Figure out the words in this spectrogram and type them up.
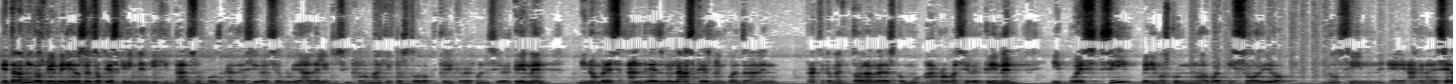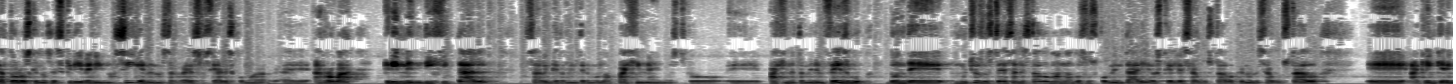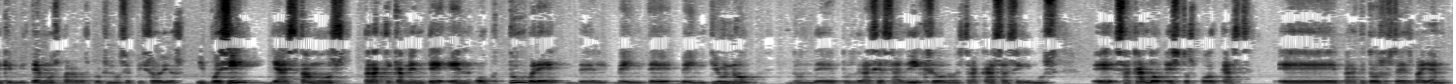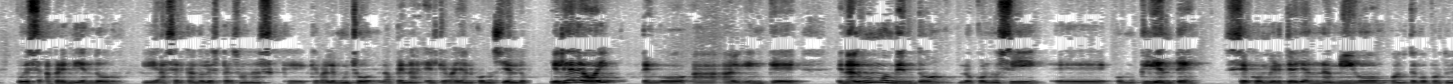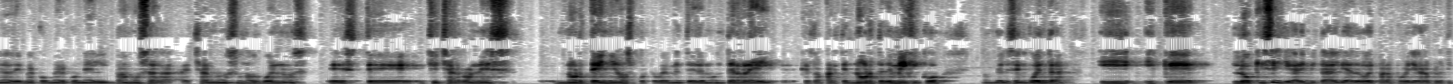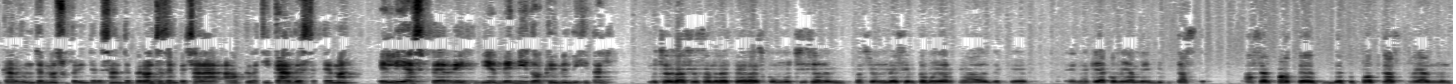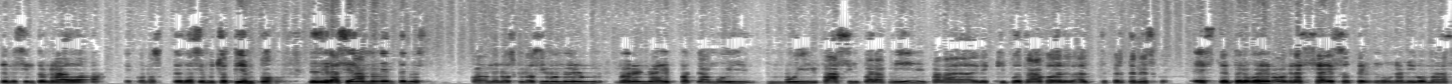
¿Qué tal amigos? Bienvenidos a esto que es Crimen Digital, su podcast de ciberseguridad, delitos informáticos, todo lo que tiene que ver con el cibercrimen. Mi nombre es Andrés Velázquez, me encuentran en prácticamente todas las redes como arroba cibercrimen. Y pues sí, venimos con un nuevo episodio, no sin eh, agradecer a todos los que nos escriben y nos siguen en nuestras redes sociales como eh, arroba crimen digital. Saben que también tenemos la página y nuestra eh, página también en Facebook, donde muchos de ustedes han estado mandando sus comentarios, qué les ha gustado, qué no les ha gustado. Eh, a quién quieren que invitemos para los próximos episodios. Y pues sí, ya estamos prácticamente en octubre del 2021, donde pues gracias a Dixo, nuestra casa, seguimos eh, sacando estos podcasts eh, para que todos ustedes vayan pues aprendiendo y acercándoles personas que, que, vale mucho la pena el que vayan conociendo. Y el día de hoy tengo a alguien que en algún momento lo conocí como cliente se convirtió ya en un amigo. Cuando tengo oportunidad de irme a comer con él, vamos a echarnos unos buenos este, chicharrones norteños, porque obviamente de Monterrey, que es la parte norte de México, donde él se encuentra, y, que lo quise llegar a invitar el día de hoy para poder llegar a platicar de un tema súper interesante. Pero antes de empezar a, platicar de este tema, Elías Perry, bienvenido a Crimen Digital. Muchas gracias, Andrés. Te agradezco muchísimo la invitación. Me siento muy honrado desde que en aquella comida me invitaste a ser parte de, tu podcast. Realmente me siento honrado. Te conozco desde hace mucho tiempo. Desgraciadamente, cuando nos conocimos no era, no era, una época muy, muy fácil para mí y para el equipo de trabajo al, que pertenezco. Este, pero bueno, gracias a eso tengo un amigo más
